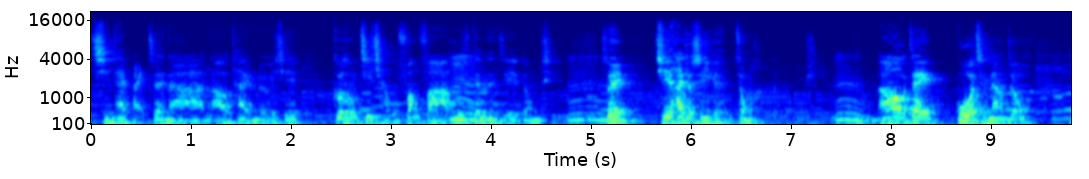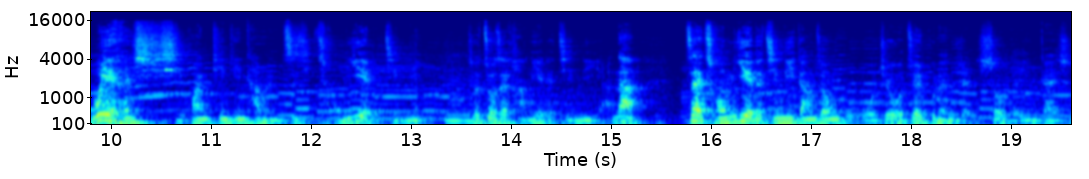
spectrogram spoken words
心态摆正啊，然后他有没有一些沟通技巧的方法啊，或者等等这些东西。嗯所以其实它就是一个很综合的东西。嗯然后在过程当中，我也很喜欢听听他们自己从业的经历，嗯就做这个行业的经历啊。那在从业的经历当中，我我觉得我最不能忍受的应该是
